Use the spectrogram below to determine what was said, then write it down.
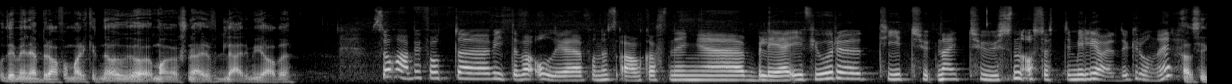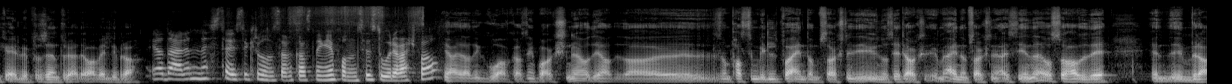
Og Det mener jeg er bra for markedene, og mange aksjonærer lærer mye av det. Så har vi fått uh, vite hva oljefondets avkastning uh, ble i fjor. 10, nei, 1070 milliarder kroner. Ja, Ca. 11% tror jeg. Det var veldig bra. Ja, Det er den nest høyeste kronesavkastning i fondets historie, i hvert fall. Ja, de hadde god avkastning på aksjene, og de hadde da som passe middel på eiendomsaksjene, de unoterte eiendomsaksjene sine, og så hadde de en bra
